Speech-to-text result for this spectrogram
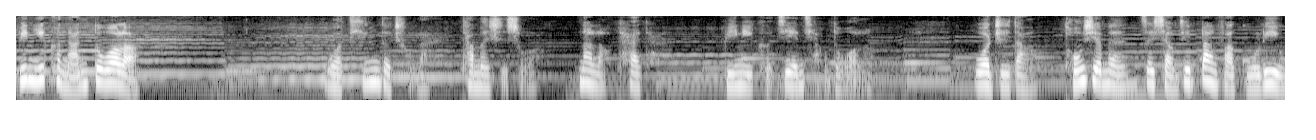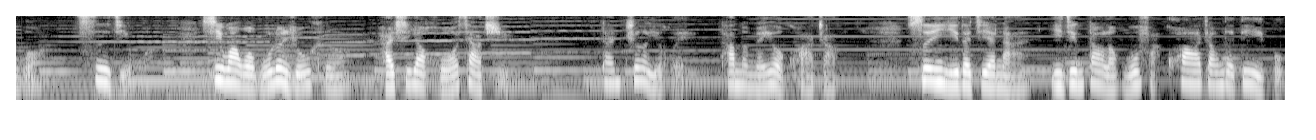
比你可难多了。我听得出来，他们是说那老太太比你可坚强多了。我知道同学们在想尽办法鼓励我、刺激我，希望我无论如何还是要活下去。但这一回，他们没有夸张。孙怡的艰难已经到了无法夸张的地步。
